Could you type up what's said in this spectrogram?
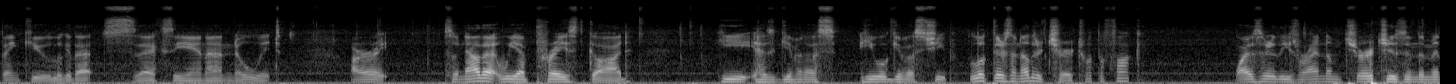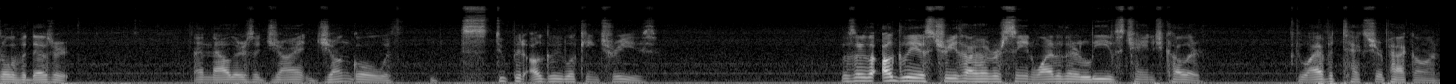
Thank you. Look at that. Sexy, and I know it. Alright. So now that we have praised God, He has given us he will give us sheep. Look, there's another church. What the fuck? Why is there these random churches in the middle of a desert? And now there's a giant jungle with stupid, ugly looking trees. Those are the ugliest trees I've ever seen. Why do their leaves change color? Do I have a texture pack on?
